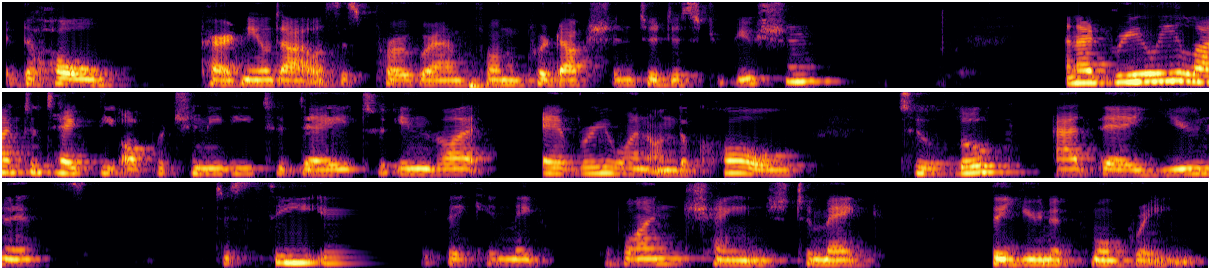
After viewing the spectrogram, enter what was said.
the whole peritoneal dialysis program from production to distribution. And I'd really like to take the opportunity today to invite everyone on the call to look at their units to see if they can make one change to make the unit more green.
